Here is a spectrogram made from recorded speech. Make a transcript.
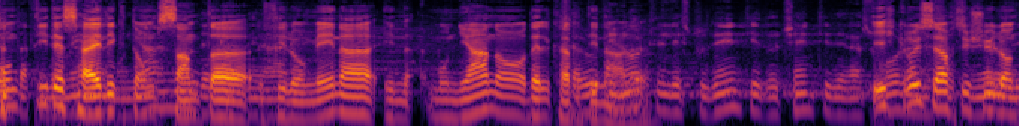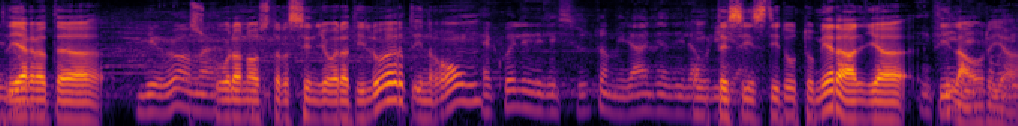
und die des Heiligtums Santa. Filomena in Mugnano del Cardinale. e Ich grüße auch die Schüler und Lehrer der Scuola Nostra Signora di Lourdes in Rom e und des Instituto Miraglia di Lauria.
